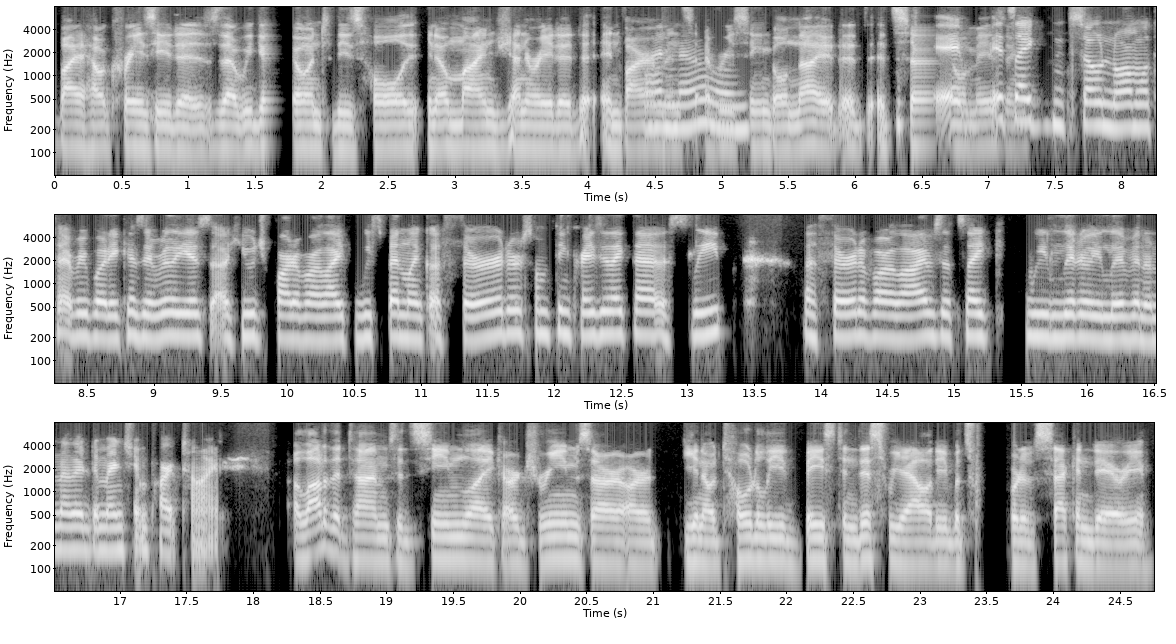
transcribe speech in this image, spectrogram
by how crazy it is that we go into these whole you know mind generated environments every single night. It, it's so it, amazing. it's like so normal to everybody because it really is a huge part of our life. We spend like a third or something crazy like that asleep a third of our lives. It's like we literally live in another dimension part-time. A lot of the times it seemed like our dreams are are you know totally based in this reality but sort of secondary.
